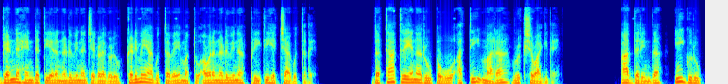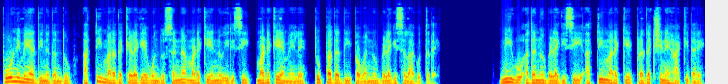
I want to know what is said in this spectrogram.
ಗಂಡ ಹೆಂಡತಿಯರ ನಡುವಿನ ಜಗಳಗಳು ಕಡಿಮೆಯಾಗುತ್ತವೆ ಮತ್ತು ಅವರ ನಡುವಿನ ಪ್ರೀತಿ ಹೆಚ್ಚಾಗುತ್ತದೆ. ದತ್ತಾತ್ರೇಯನ ರೂಪವು ಅತಿ ಮರ ವೃಕ್ಷವಾಗಿದೆ. ಆದ್ದರಿಂದ ಈ ಗುರು ಪೂರ್ಣಿಮೆಯ ದಿನದಂದು ಅತ್ತಿ ಮರದ ಕೆಳಗೆ ಒಂದು ಸಣ್ಣ ಮಡಕೆಯನ್ನು ಇರಿಸಿ ಮಡಕೆಯ ಮೇಲೆ ತುಪ್ಪದ ದೀಪವನ್ನು ಬೆಳಗಿಸಲಾಗುತ್ತದೆ. ನೀವು ಅದನ್ನು ಬೆಳಗಿಸಿ ಅತ್ತಿ ಮರಕ್ಕೆ ಪ್ರದಕ್ಷಿಣೆ ಹಾಕಿದರೆ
